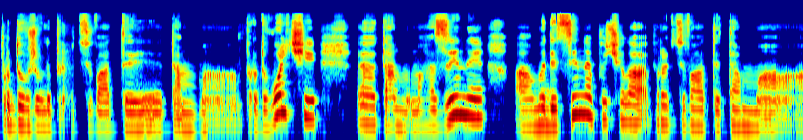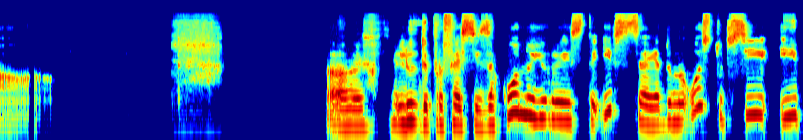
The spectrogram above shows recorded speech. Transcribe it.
продовжували працювати там продовольчі, е, там магазини, медицина почала працювати, там е, люди професії закону, юристи, і все. Я думаю, ось тут всі і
